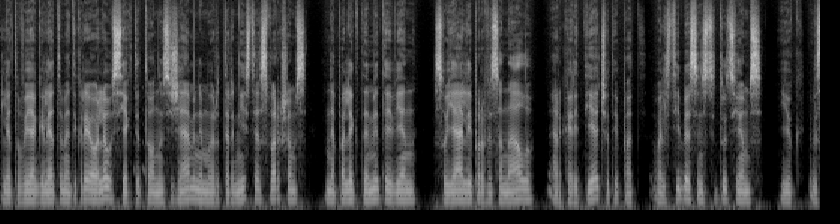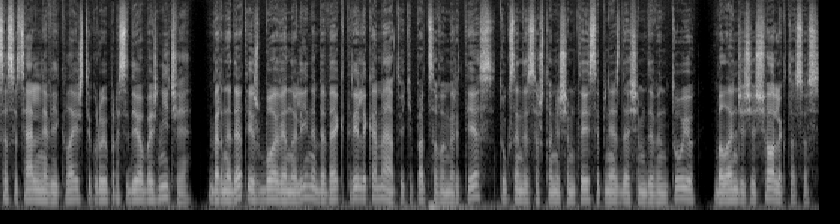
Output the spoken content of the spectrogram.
Lietuvoje galėtume tikrai oliau siekti to nusižeminimo ir tarnystės vargšams, nepalikdami tai vien saujeliai profesionalų ar karitiečių, taip pat valstybės institucijoms, juk visa socialinė veikla iš tikrųjų prasidėjo bažnyčioje. Bernadeta išbuvo vienuolynė beveik 13 metų iki pat savo mirties 1879 balandžio 16-osios.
